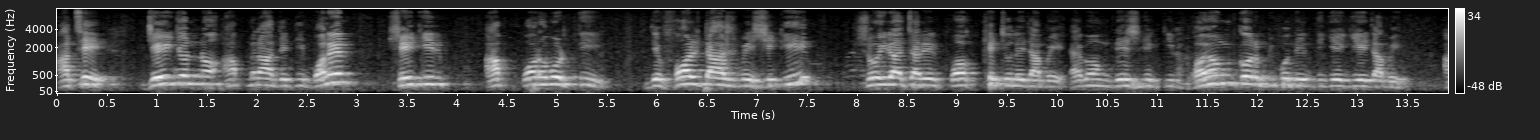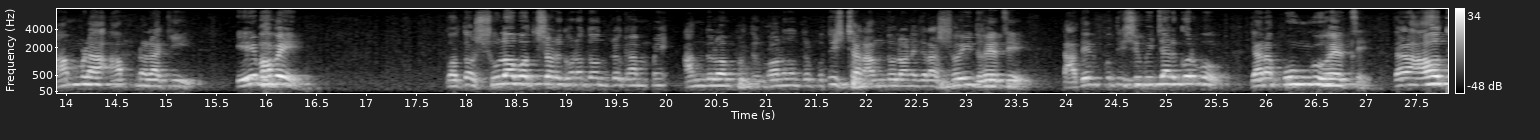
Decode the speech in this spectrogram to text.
আছে যেই জন্য আপনারা যেটি বলেন, সেইটির পরবর্তী যে ফলটা আসবে সেটি স্বৈরাচারের পক্ষে চলে যাবে এবং দেশ একটি ভয়ঙ্কর বিপদের দিকে এগিয়ে যাবে। আমরা, আপনারা কি এভাবে গত ষোলো বৎসর গণতন্ত্রকামী আন্দোলন, গণতন্ত্র প্রতিষ্ঠান আন্দোলনে যারা শহীদ হয়েছে, তাদের প্রতি সুবিচার করব? যারা পঙ্গু হয়েছে, যারা আহত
